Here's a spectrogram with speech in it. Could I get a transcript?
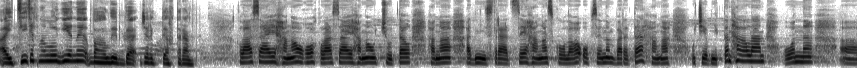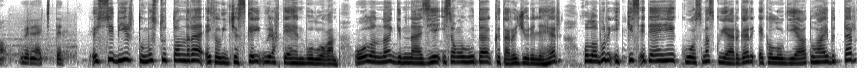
IT технологияны бағылырга жарықтақтарам. класс ай хаңа оғы класс ай хаңа учутал хаңа администрация хаңа сколага опсенен барыта хаңа учебниктен хагалан онна үйренәчтен Өссе бир тумус тутталлара экологический үрақтайын болуғам. Ол онна гимназия исоңуһута кытары жөрелехер, холобур иккис этәһи космос куяргар экологияға тухайбыттар,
